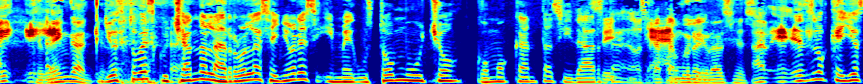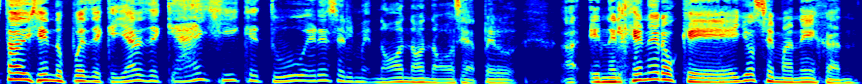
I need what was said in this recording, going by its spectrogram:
eh, Que eh, vengan, que- Yo estuve escuchando la rola, señores, y me gustó mucho cómo canta Siddhartha. Sí, O sea, canta muy bien. gracias. a ver, es lo que yo estaba diciendo, pues, de que ya ves de que, ay, sí, que tú eres el... me-". No, no, no, o sea, pero ah, en el género que ellos se manejan,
